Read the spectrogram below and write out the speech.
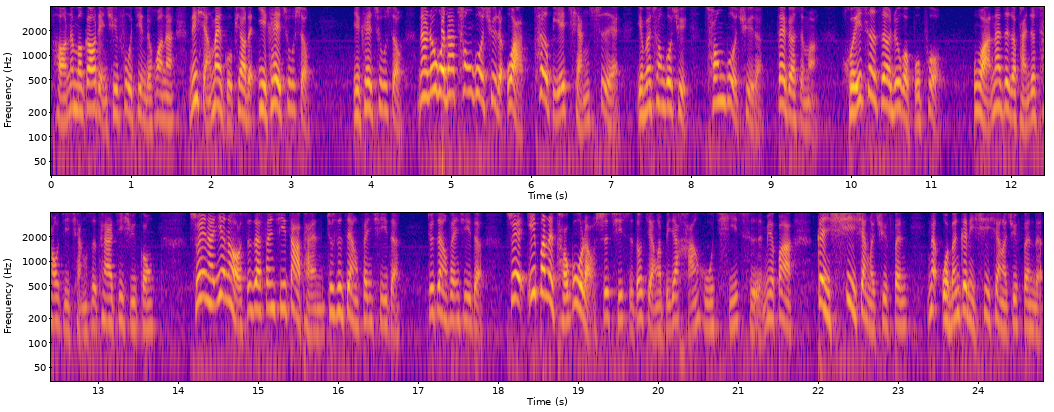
好，那么高点区附近的话呢，你想卖股票的也可以出手，也可以出手。那如果它冲过去了，哇，特别强势诶，有没有冲过去？冲过去了，代表什么？回撤之后如果不破。哇，那这个盘就超级强势，它要继续攻。所以呢，叶老师在分析大盘就是这样分析的，就这样分析的。所以一般的投顾老师其实都讲的比较含糊其辞，没有办法更细项的去分。那我们跟你细项的去分的。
